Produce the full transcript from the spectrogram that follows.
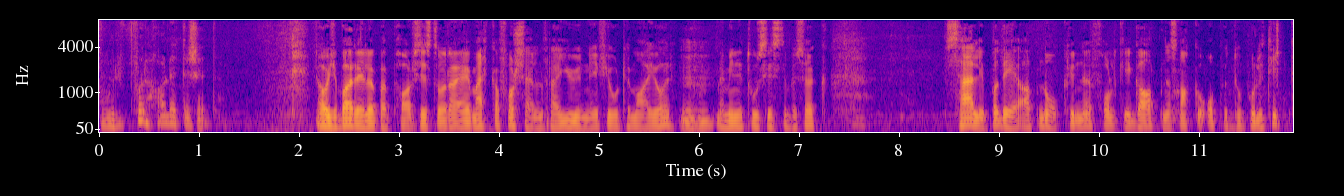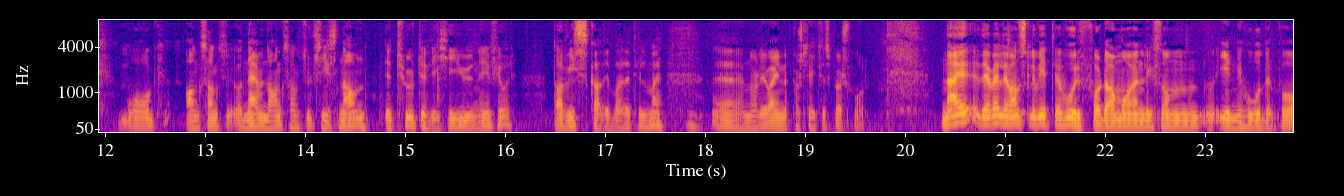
hvorfor har dette skjedd? Ja, og ikke bare i løpet av et par siste år. Jeg merka forskjellen fra juni i fjor til mai i år mm -hmm. med mine to siste besøk. Særlig på det at nå kunne folk i gatene snakke åpent om politikk og, Aung San, og nevne Aung San Suu Kyis navn. Det turte de ikke i juni i fjor. Da hviska de bare til meg eh, når de var inne på slike spørsmål. Nei, det er veldig vanskelig å vite hvorfor. Da må en liksom inn i hodet på,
